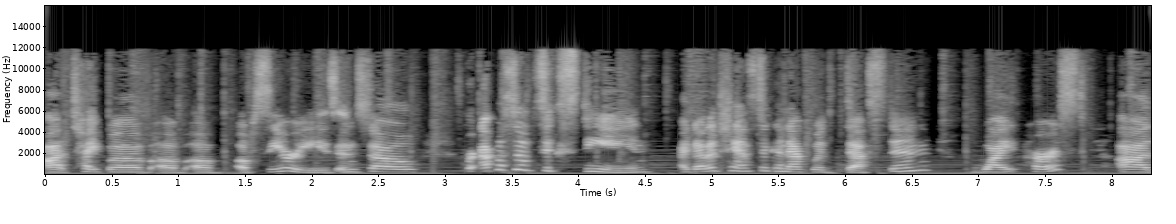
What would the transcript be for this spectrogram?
uh, type of, of, of, of series. And so for episode 16, I got a chance to connect with Dustin Whitehurst. Uh,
